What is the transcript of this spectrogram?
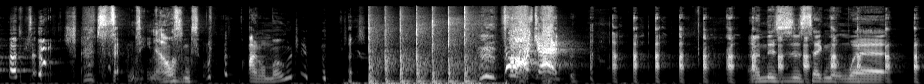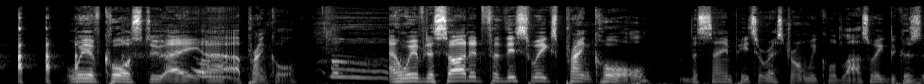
Seventeen hours until the final moment. Fuck it! and this is a segment where we, of course, do a uh, a prank call, and we've decided for this week's prank call the same pizza restaurant we called last week because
